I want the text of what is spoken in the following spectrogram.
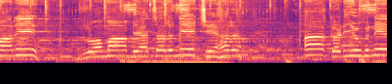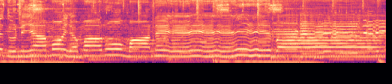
મારી રોમા બેચરની ચેહર. આ કળિયુગને દુનિયામાં અમારું માને બા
